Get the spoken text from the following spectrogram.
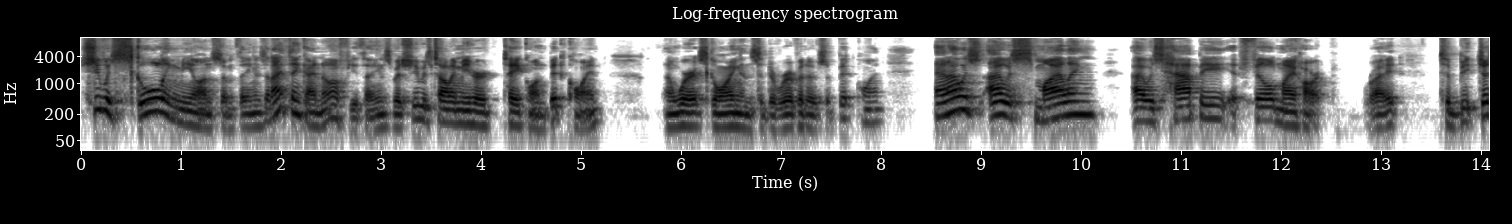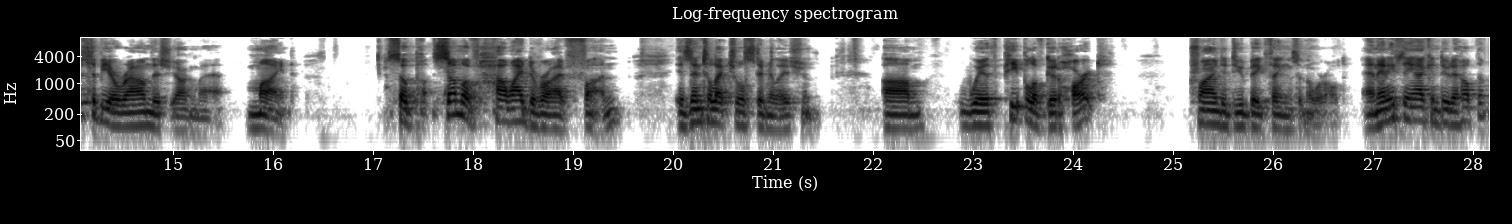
she was schooling me on some things, and I think I know a few things, but she was telling me her take on Bitcoin and where it's going and the derivatives of Bitcoin. And I was I was smiling, I was happy, it filled my heart, right? To be just to be around this young man mind. So p- some of how I derive fun is intellectual stimulation um, with people of good heart trying to do big things in the world. And anything I can do to help them,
